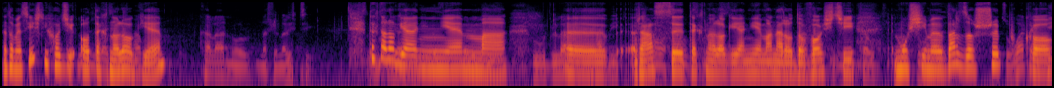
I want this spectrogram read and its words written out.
Natomiast jeśli chodzi o technologię, Technologia nie ma e, rasy, technologia nie ma narodowości. Musimy bardzo szybko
